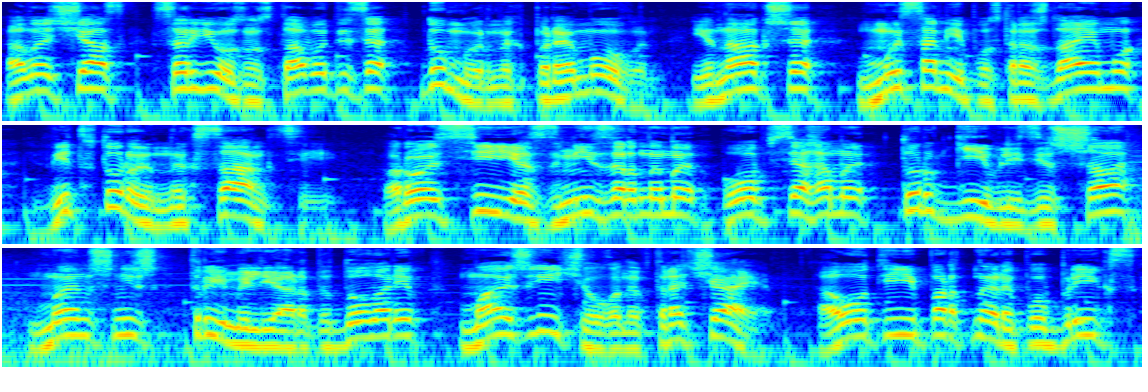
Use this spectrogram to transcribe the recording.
але час серйозно ставитися до мирних перемовин. Інакше ми самі постраждаємо від вторинних санкцій. Росія з мізерними обсягами торгівлі зі США менш ніж 3 мільярди доларів майже нічого не втрачає. А от її партнери по БРІКС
